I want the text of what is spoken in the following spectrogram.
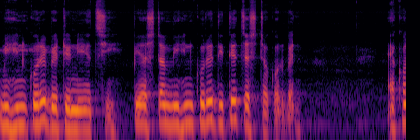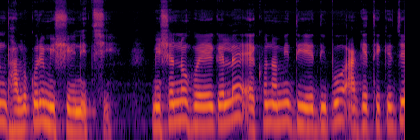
মিহিন করে বেটে নিয়েছি। পেঁয়াজটা মিহিন করে দিতে চেষ্টা করবেন। এখন ভালো করে মিশিয়ে নিচ্ছি। মেশানো হয়ে গেলে এখন আমি দিয়ে দিব আগে থেকে যে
